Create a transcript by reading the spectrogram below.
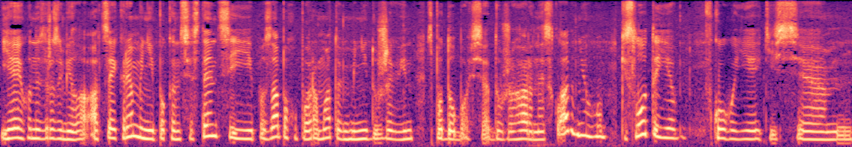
Я його не зрозуміла. А цей крем мені по консистенції, по запаху, по аромату мені дуже він сподобався. Дуже гарний склад в нього. Кислоти є. В кого є якісь ем,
